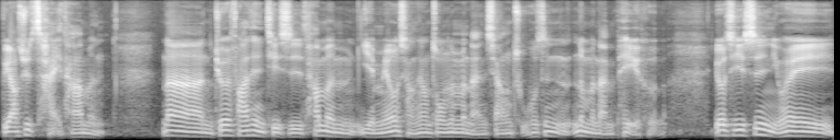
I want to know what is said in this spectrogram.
不要去踩他们，那你就会发现，其实他们也没有想象中那么难相处，或是那么难配合。尤其是你会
